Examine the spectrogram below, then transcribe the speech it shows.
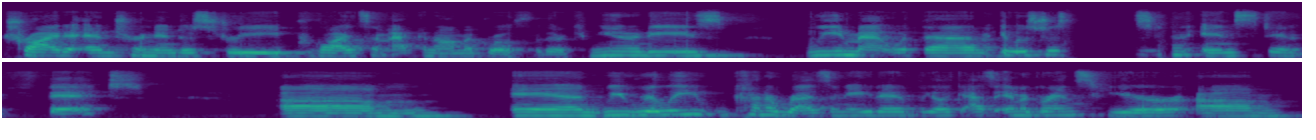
try to enter an industry, provide some economic growth for their communities. We met with them. It was just an instant fit. Um, and we really kind of resonated, like as immigrants here, um,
